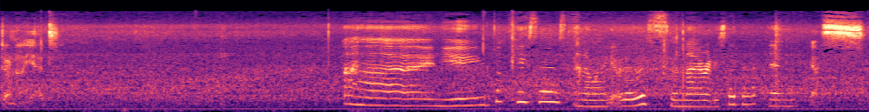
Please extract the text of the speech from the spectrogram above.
Don't know yet. I need bookcases, and I want to get rid of this, and I already said that, and yes.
